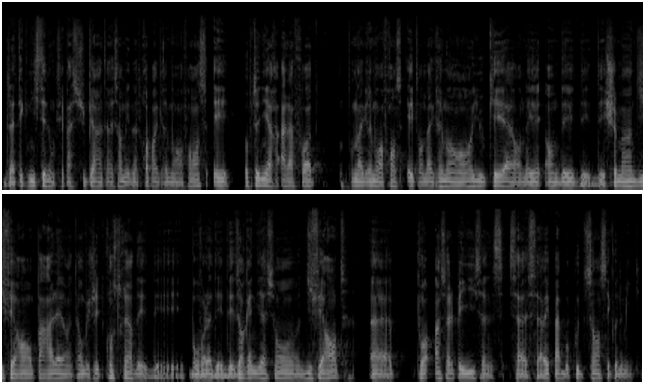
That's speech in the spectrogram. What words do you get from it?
de la technicité, donc c'est pas super intéressant, mais notre propre agrément en France et obtenir à la fois ton agrément en France et ton agrément en UK en, en des, des, des, chemins différents, parallèles. On était obligé de construire des, des bon voilà des, des organisations différentes euh, pour un seul pays. Ça, ça, ça avait pas beaucoup de sens économique.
